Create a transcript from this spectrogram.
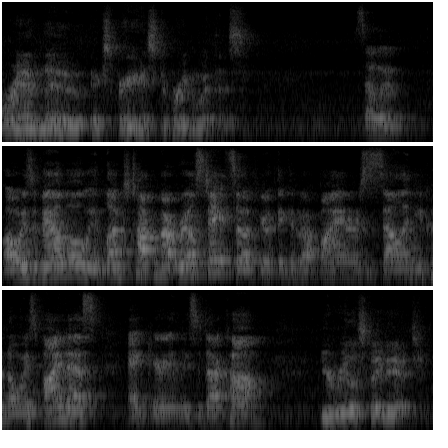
brand new experience to bring with us. So we're always available. We love to talk about real estate. So if you're thinking about buying or selling, you can always find us at GaryandLisa.com. Your real estate edge. That's a wrap.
